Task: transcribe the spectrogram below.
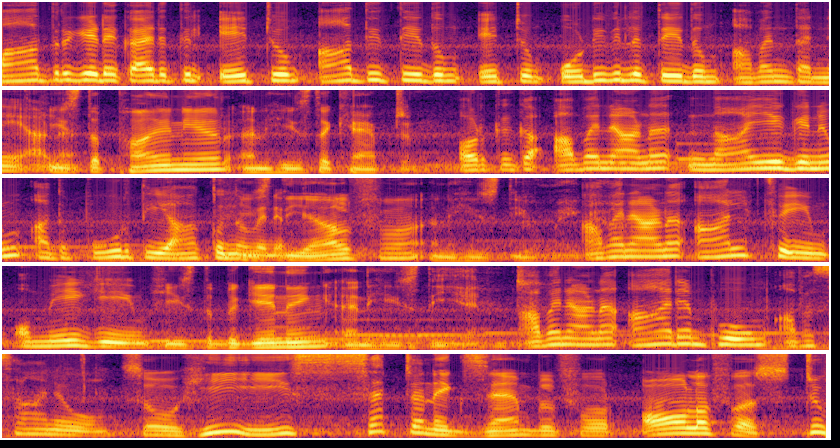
മാതൃകയുടെ കാര്യത്തിൽ ഏറ്റവും ആദ്യത്തേതും ഏറ്റവും ഒടുവിലത്തേതും അവൻ തന്നെയാണ് He's the pioneer and he's the captain. ഓർക്കുക അവനാണ് നായകനും അത് പൂർത്തിയാക്കുന്നവനും the Alpha and he's the Omega. അവനാണ് ആൽഫയും ഒമേഗയും He's the beginning and he's the end. അവനാണ് ആരംഭവും അവസാനവും So he set an example for all of us to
